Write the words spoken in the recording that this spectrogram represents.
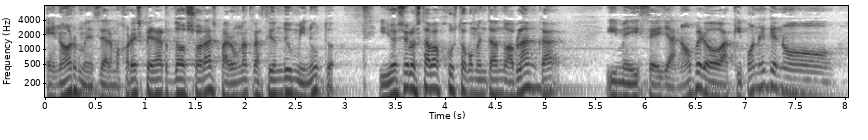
enormes, de a lo mejor esperar dos horas para una atracción de un minuto. Y yo se lo estaba justo comentando a Blanca y me dice ella, no, pero aquí pone que no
